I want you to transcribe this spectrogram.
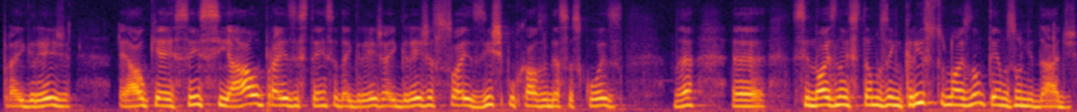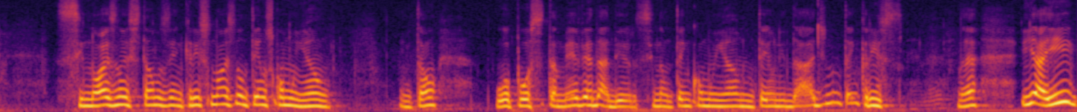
para a igreja, é algo que é essencial para a existência da igreja. A igreja só existe por causa dessas coisas. Né? É, se nós não estamos em Cristo, nós não temos unidade. Se nós não estamos em Cristo, nós não temos comunhão. Então, o oposto também é verdadeiro. Se não tem comunhão, não tem unidade, não tem Cristo. Né? E aí,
